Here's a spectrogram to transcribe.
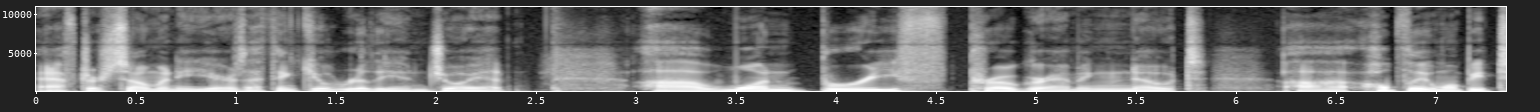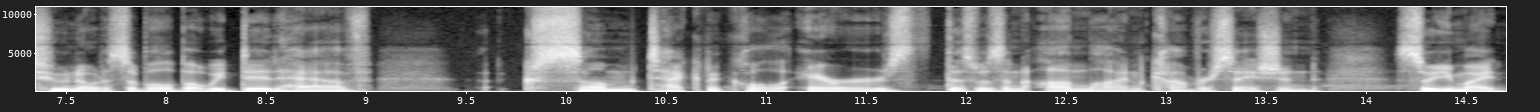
after so many years. I think you'll really enjoy it. Uh, one brief programming note. Uh, hopefully, it won't be too noticeable, but we did have some technical errors. This was an online conversation, so you might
